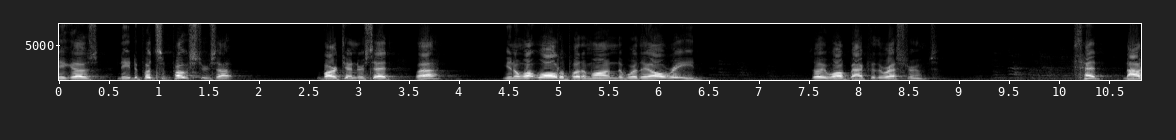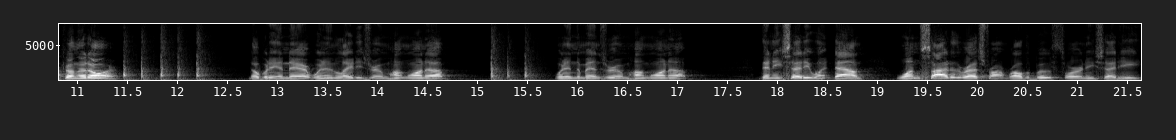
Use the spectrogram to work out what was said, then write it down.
He goes, Need to put some posters up. The bartender said, Well, you know what wall to put them on where they all read. So he walked back to the restrooms. He said, Knock on the door. Nobody in there. Went in the ladies' room, hung one up. Went in the men's room, hung one up. Then he said he went down one side of the restaurant where all the booths were, and he said he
